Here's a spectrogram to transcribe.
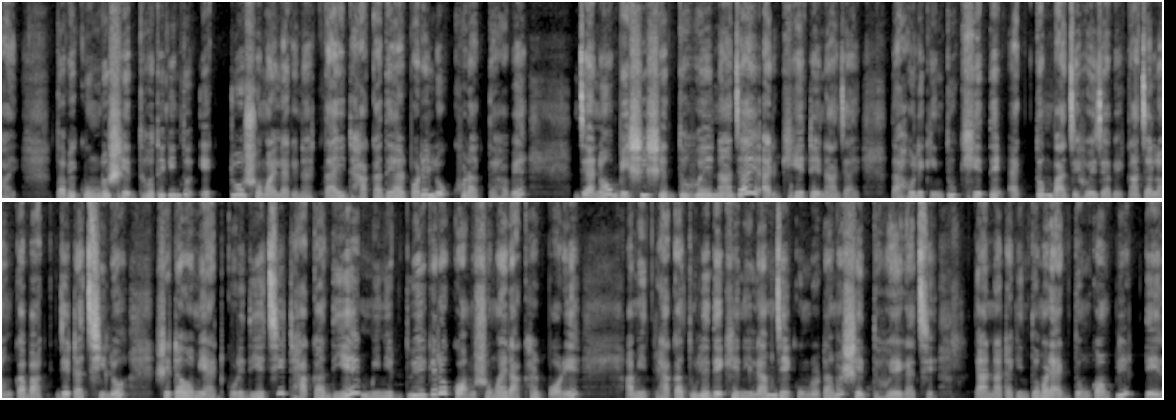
হয়। তবে কুমড়ো সেদ্ধ হতে কিন্তু একটুও সময় লাগে না, তাই ঢাকা দেওয়ার পরে লক্ষ্য রাখতে হবে যেন বেশি সেদ্ধ হয়ে না যায় আর ঘেটে না যায়, তাহলে কিন্তু খেতে একদম বাজে হয়ে যাবে। কাঁচা লঙ্কা বা যেটা ছিল সেটাও আমি অ্যাড করে দিয়েছি। ঢাকা দিয়ে মিনিট দুয়েকেরও কম সময় রাখার পরে আমি ঢাকা তুলে দেখে নিলাম যে কুমড়োটা আমার সেদ্ধ হয়ে গেছে। রান্নাটা কিন্তু আমার একদম কমপ্লিট তেল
